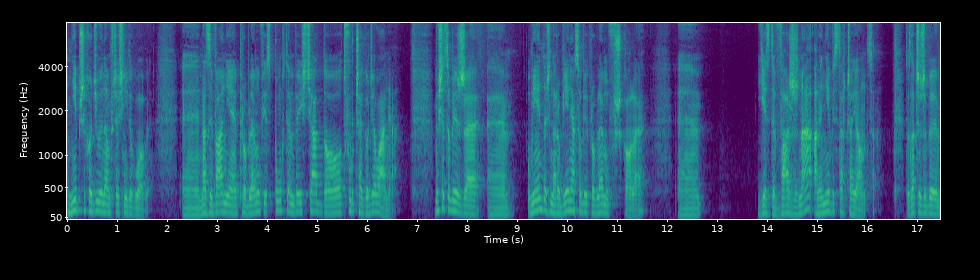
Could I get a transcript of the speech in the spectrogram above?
nie przychodziły nam wcześniej do głowy. Y, nazywanie problemów jest punktem wyjścia do twórczego działania. Myślę sobie, że y, umiejętność narobienia sobie problemów w szkole jest ważna, ale niewystarczająca. To znaczy, żeby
